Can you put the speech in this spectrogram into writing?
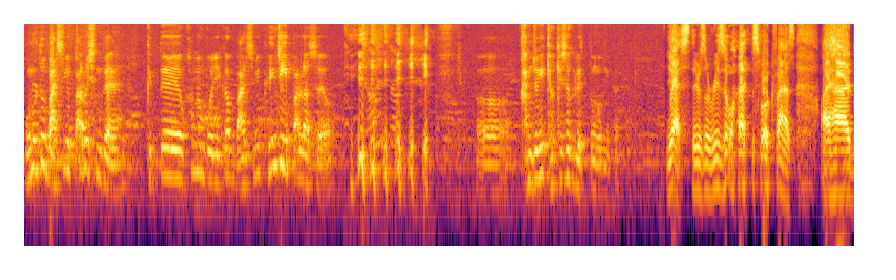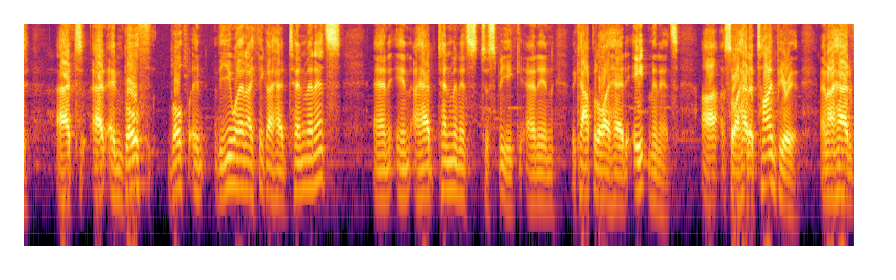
오늘도 말씀이 빠르신데 그때 화면 보니까 말씀이 굉장히 빨랐어요. 어, 감정이 격해서 그랬던 겁니까? Yes, there's a reason why I spoke fast. I had at at in both both in the UN I think I had 10 minutes and in I had 10 minutes to speak and in the Capitol I had 8 minutes. Uh, so I had a time period and I had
